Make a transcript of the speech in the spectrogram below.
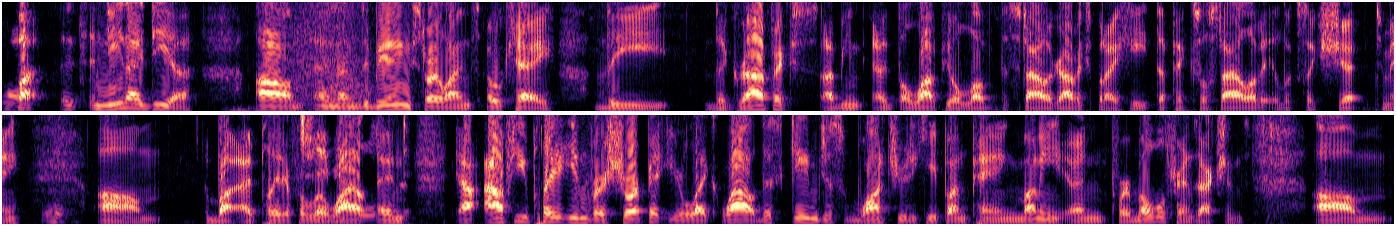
but it's a neat idea. Um, and then the beginning storyline's okay. The the graphics, I mean, a a lot of people love the style of graphics, but I hate the pixel style of it. It looks like shit to me. Um, but I played it for a little while, and after you play it even for a short bit, you're like, wow, this game just wants you to keep on paying money and for mobile transactions. Um,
